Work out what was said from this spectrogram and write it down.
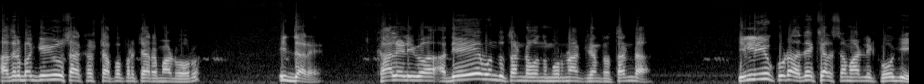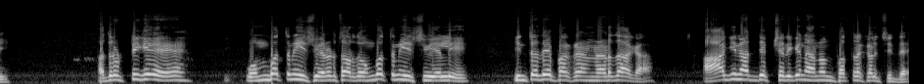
ಅದರ ಬಗ್ಗೆಯೂ ಸಾಕಷ್ಟು ಅಪಪ್ರಚಾರ ಮಾಡುವವರು ಇದ್ದಾರೆ. ಕಾಲೆಳೆಯುವ ಅದೇ ಒಂದು ತಂಡ, ಒಂದು ಮೂರ್ನಾಲ್ಕು ಜನರ ತಂಡ, ಇಲ್ಲಿಯೂ ಕೂಡ ಅದೇ ಕೆಲಸ ಮಾಡಲಿಕ್ಕೆ ಹೋಗಿ, ಅದರೊಟ್ಟಿಗೆ ಒಂಬತ್ತನೇ ಇಸ್ವಿ, ಎರಡು ಸಾವಿರದ ಒಂಬತ್ತನೇ ಇಸ್ವಿಯಲ್ಲಿ ಇಂಥದೇ ಪ್ರಕರಣ ನಡೆದಾಗ ಆಗಿನ ಅಧ್ಯಕ್ಷರಿಗೆ ನಾನೊಂದು ಪತ್ರ ಕಳಿಸಿದ್ದೆ.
